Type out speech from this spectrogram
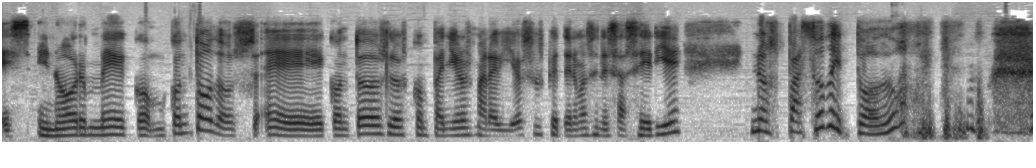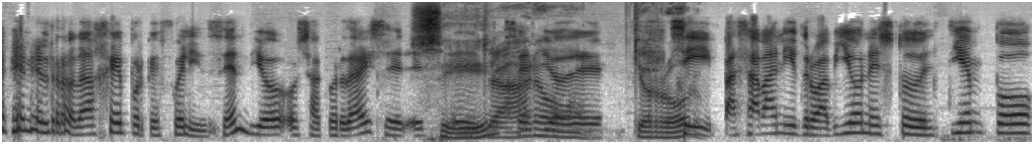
es enorme, con, con todos, eh, con todos los compañeros maravillosos que tenemos en esa serie. Nos pasó de todo en el rodaje porque fue el incendio, ¿os acordáis? El, el- Sí, el Claro. de- Qué horror. Sí, pasaban hidroaviones todo el tiempo.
